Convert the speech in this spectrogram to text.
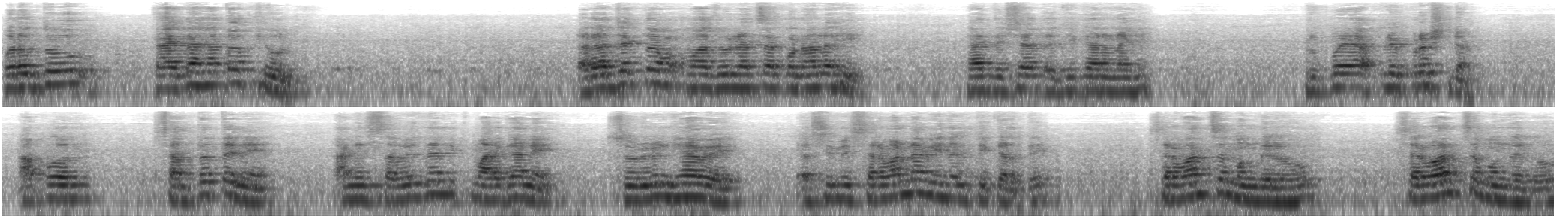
परंतु कायदा हातात घेऊन अराजकता माजवण्याचा कोणालाही ह्या देशात अधिकार नाही. कृपया आपले प्रश्न आपण शांततेने आणि संवैधानिक मार्गाने सोडून घ्यावे अशी मी सर्वांना विनंती करते. सर्वांचं मंगल हो सर्वांचं मंगल हो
